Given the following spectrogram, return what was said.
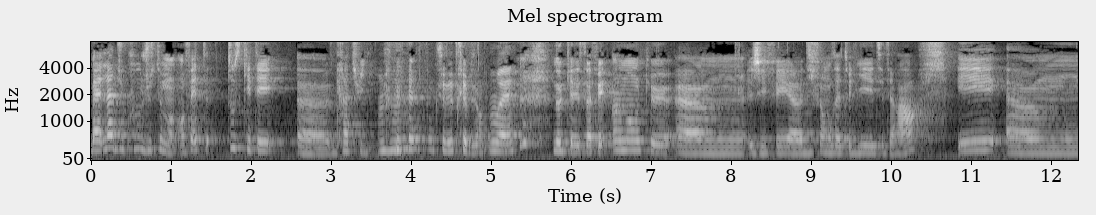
bah, Là, du coup, justement, en fait, tout ce qui était euh, gratuit Mhm. fonctionnait très bien. Ouais. Donc, euh, ça fait un an que euh, j'ai fait euh, différents ateliers, etc. Et euh,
